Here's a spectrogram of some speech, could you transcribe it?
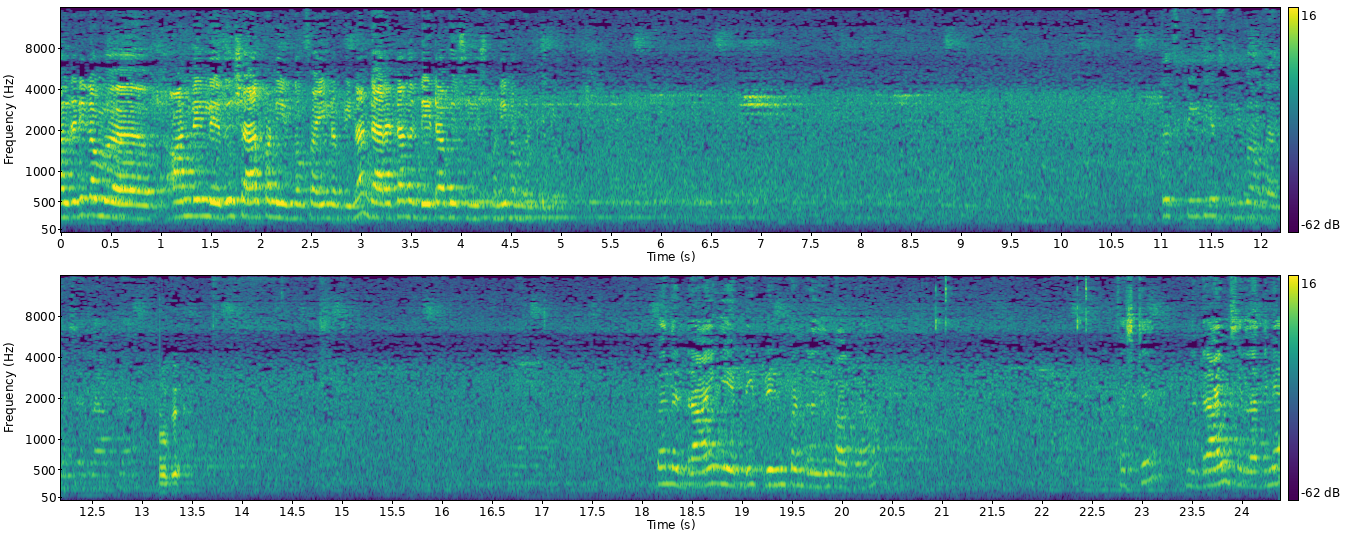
ஆல்ரெடி நம்ம ஆன்லைன்ல எதுவும் ஷேர் பண்ணியிருந்தோம் ஃபைல் அப்படின்னா டைரக்டா அந்த டேட்டா பேஸ் யூஸ் பண்ணி நம்ம எடுத்துக்கலாம். ஆகாது சார் லேப்ல ஓகே இப்போ இந்த டிராயிங்கை எப்படி பிரிண்ட் பண்ணுறதுன்னு பார்க்கலாம். ஃபஸ்ட்டு இந்த டிராயிங்ஸ் எல்லாத்தையுமே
